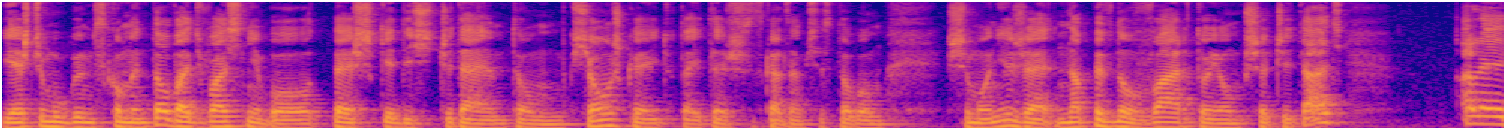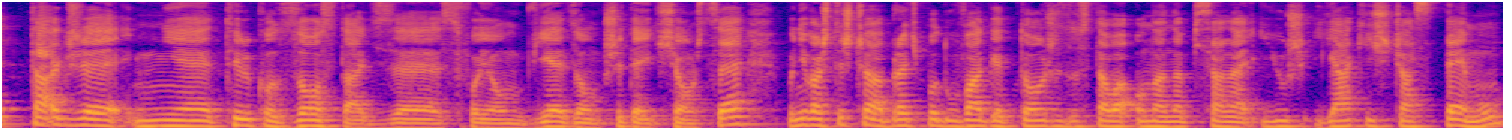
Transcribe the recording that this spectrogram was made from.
Ja jeszcze mógłbym skomentować właśnie, bo też kiedyś czytałem tą książkę i tutaj też zgadzam się z Tobą, Szymonie, że na pewno warto ją przeczytać, ale także nie tylko zostać ze swoją wiedzą przy tej książce, ponieważ też trzeba brać pod uwagę to, że została ona napisana już jakiś czas temu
